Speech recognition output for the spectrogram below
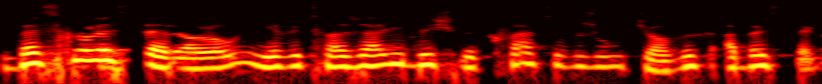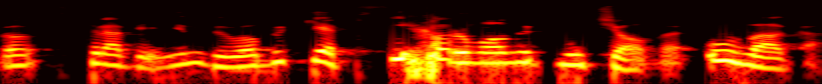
Bez cholesterolu nie wytwarzalibyśmy kwasów żółciowych, a bez tego z trawieniem byłoby kiepskie. I hormony płciowe. Uwaga,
